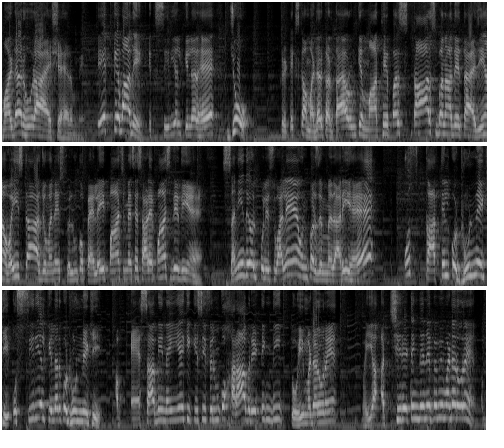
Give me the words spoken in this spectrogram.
मर्डर हो रहा है शहर में। एक के बाद एक एक सीरियल किलर है जो क्रिटिक्स का मर्डर करता है और उनके माथे पर स्टार्स बना देता है। जी हाँ वही स्टार जो मैंने इस फ़िल्म को पहले ही पाँच में से साढ़े पाँच दे दिए हैं। सनी देओल पुलिस वाले हैं, उन पर ज़िम्मेदारी है उस कातिल को ढूँढने की, उस सीरियल किलर को ढूँढने की। अब ऐसा भी नहीं है कि किसी फ़िल्म को खराब रेटिंग दी तो ही मर्डर हो रहे हैं। भैया, अच्छी रेटिंग देने पे भी मर्डर हो रहे हैं। अब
